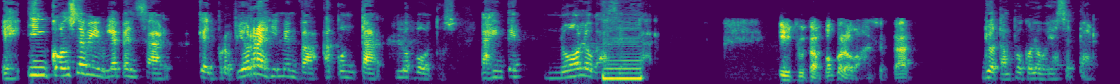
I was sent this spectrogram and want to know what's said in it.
es inconcebible pensar que el propio régimen va a contar los votos. La gente no lo va a aceptar. Y tú tampoco lo vas a aceptar. Yo tampoco lo voy a aceptar.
